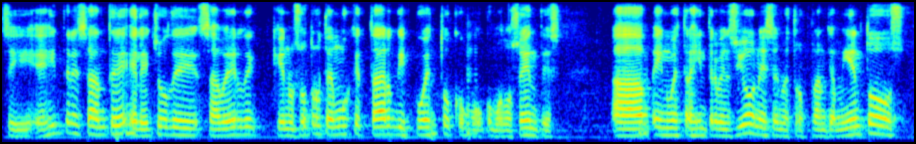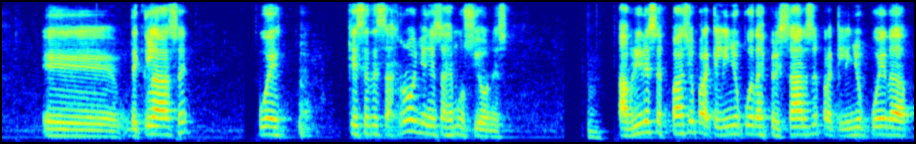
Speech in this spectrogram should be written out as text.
Sí, es interesante el hecho de saber de que nosotros tenemos que estar dispuestos como, como docentes a, en nuestras intervenciones, en nuestros planteamientos eh, de clase, pues que se desarrollen esas emociones. Abrir ese espacio para que el niño pueda expresarse, para que el niño pueda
